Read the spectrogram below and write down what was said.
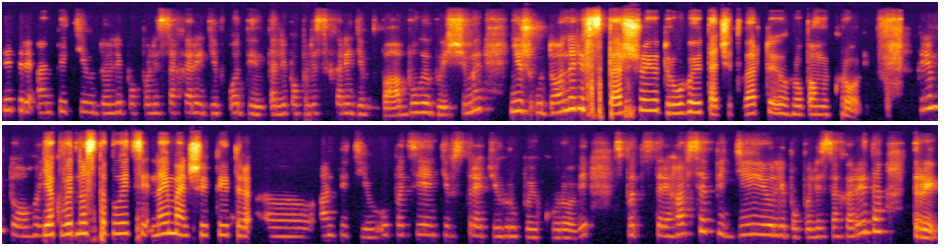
титри антитіл до ліпополісахаридів 1 та ліпополісахаридів 2 були вищими, ніж у донорів з першою, другою та четвертою групами крові. Крім того, як видно з таблиці, найменший титр е, антитіл у пацієнтів з третьою групою крові спостерігався під дією ліпополісахарида 3.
